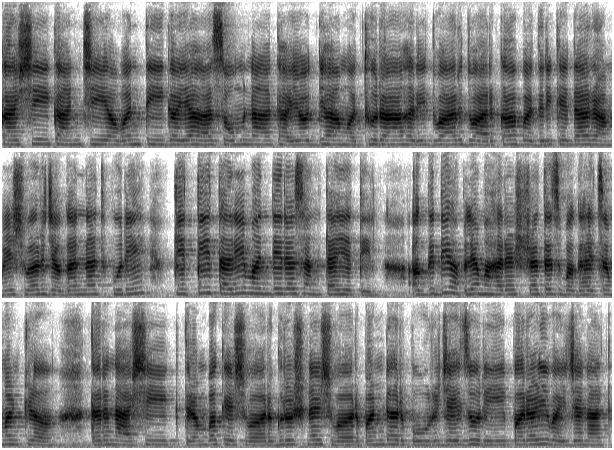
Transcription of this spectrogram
काशी कांची अवंती गया सोमनाथ अयोध्या मथुरा हरिद्वार द्वारका बद्रिकेदार रामेश्वर जगन्नाथपुरी कितीतरी मंदिरं सांगता येतील. अगदी आपल्या महाराष्ट्रातच बघायचं म्हटलं तर नाशिक त्र्यंबकेश्वर घृष्णेश्वर पंढरपूर जेजुरी परळी वैजनाथ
